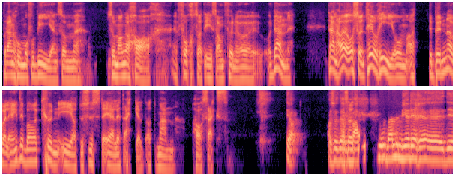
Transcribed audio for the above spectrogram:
på denne homofobien som, så mange har fortsatt i samfunnet. Og, og den, den, har jo også en teori om at det bunner vel egentlig bare kun i at du syns det er litt ekkelt at menn har sex. Ja, Altså, det er altså, veldig, veldig, mye det de,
